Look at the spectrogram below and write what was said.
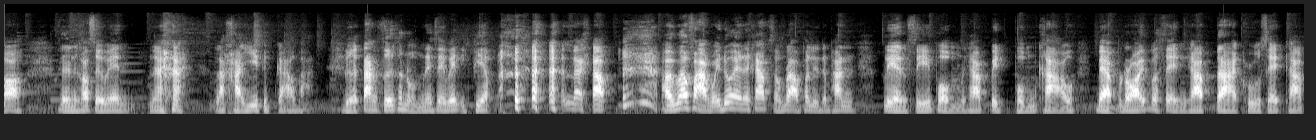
ก็เดินเข้าเซเว่นนะราคา 29 บาท เหลือตังซื้อขนมในเซเว่นอีกเพียบนะครับเอาเป็นว่าฝากไว้ด้วยนะครับสำหรับผลิตภัณฑ์เปลี่ยนสีผมนะครับปิดผมขาวแบบ 100%ครับตราครูเซตครับ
